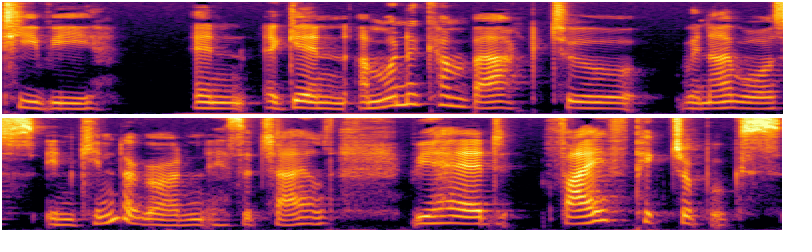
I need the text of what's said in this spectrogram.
TV. And again, I'm going to come back to when I was in kindergarten as a child. We had five picture books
